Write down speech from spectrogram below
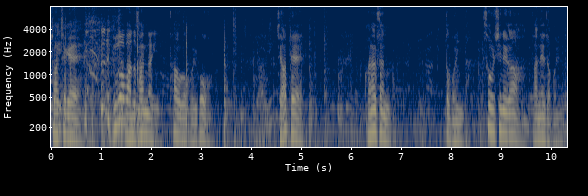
좌측에 누가 봐도 남산 명당이. 타워가 보이고 저 앞에 관악산 또 보입니다. 서울 시내가 다 내려다 보입니다.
